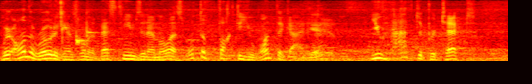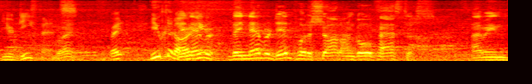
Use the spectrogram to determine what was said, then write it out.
we're on the road against one of the best teams in MLS. What the fuck do you want the guy to Yeah. do? You have to protect your defense, Right. right? You could They argue. never, they never did put a shot on goal past us. I mean,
